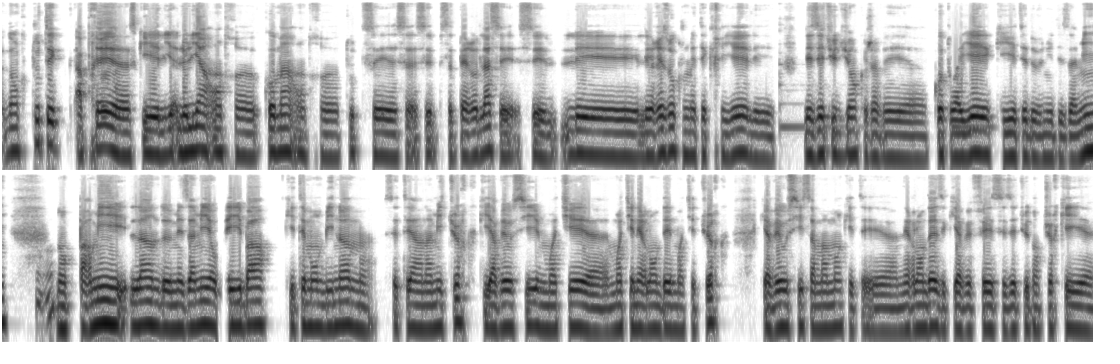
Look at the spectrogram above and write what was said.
donc tout est après euh, ce qui est le lien entre euh, commun entre euh, toutes ces, ces, cette période-là, c'est c'est les les réseaux que je m'étais créés, les les étudiants que j'avais côtoyés, qui étaient devenus des amis. Mhm. Donc parmi l'un de mes amis aux Pays-Bas, qui était mon binôme, c'était un ami turc qui avait aussi une moitié moitié néerlandais, moitié turc qui avait aussi sa maman qui était euh, néerlandaise et qui avait fait ses études en Turquie. Euh.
